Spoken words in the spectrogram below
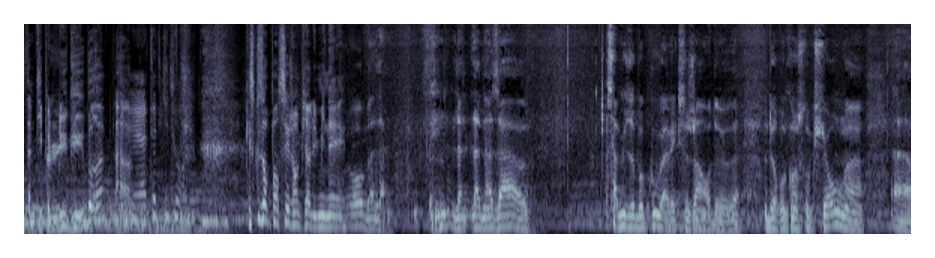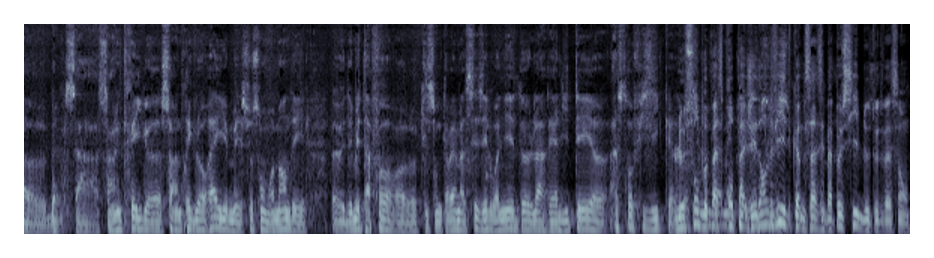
C'est un petit peu lugubre. Hein. la tête qui tourne. Qu'est-ce que vous en pensez, Jean-Pierre Luminet oh, bah, la, NASA euh, s'amuse beaucoup avec ce genre de, de reconstruction. Euh, euh, bon, ça, ça intrigue, ça intrigue l'oreille, mais ce sont vraiment des, des métaphores qui sont quand même assez éloignées de la réalité astrophysique. Le son ne peut pas se propager dans le vide comme ça, c'est pas possible de toute façon.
